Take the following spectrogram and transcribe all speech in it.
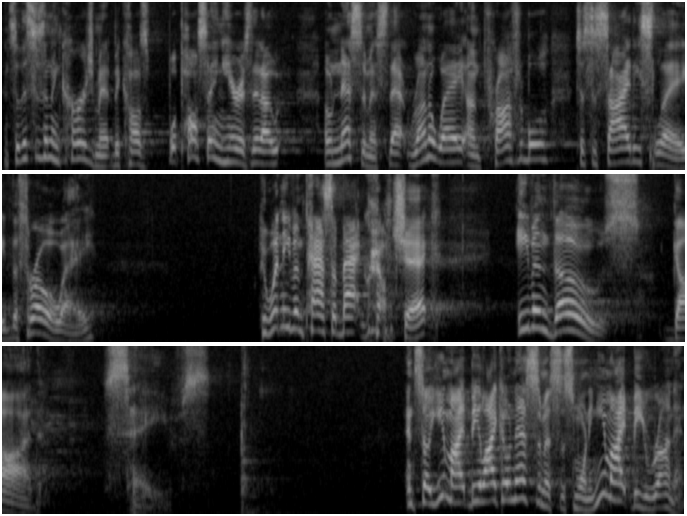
And so this is an encouragement because what Paul's saying here is that Onesimus, that runaway, unprofitable to society slave, the throwaway, who wouldn't even pass a background check, even those God saves. And so you might be like Onesimus this morning. You might be running.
